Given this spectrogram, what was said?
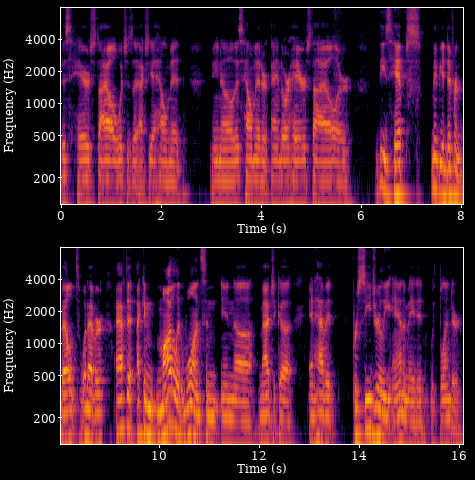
this hairstyle, which is actually a helmet, you know, this helmet or, and or hairstyle or these hips, maybe a different belt, whatever. I have to, I can model it once in, in uh, Magica and have it procedurally animated with Blender.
